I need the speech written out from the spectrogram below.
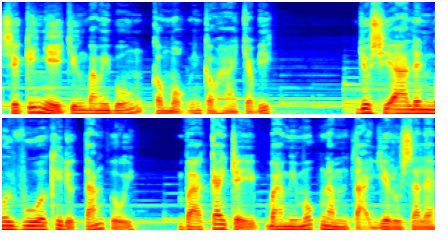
Sự ký nhì chương 34 câu 1 đến câu 2 cho biết Josiah lên ngôi vua khi được 8 tuổi và cai trị 31 năm tại Jerusalem.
